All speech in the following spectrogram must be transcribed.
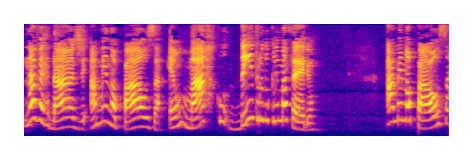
Na verdade, a menopausa é um marco dentro do climatério. A menopausa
